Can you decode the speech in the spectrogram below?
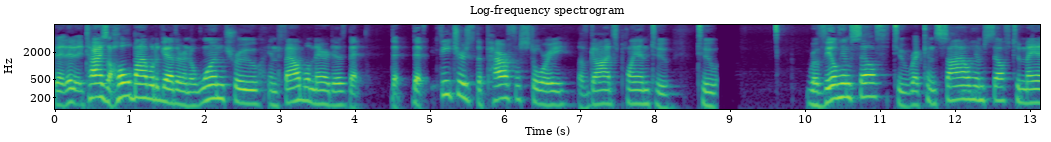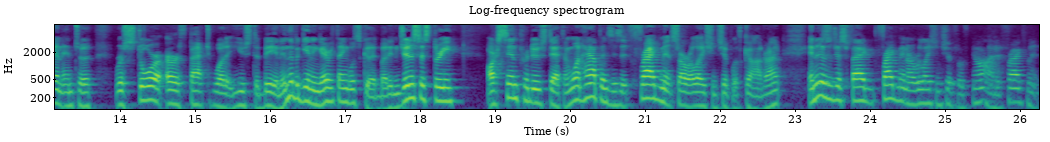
that it ties the whole Bible together into one true, infallible narrative that, that, that features the powerful story of God's plan to, to reveal himself, to reconcile himself to man, and to restore earth back to what it used to be. And in the beginning, everything was good. But in Genesis 3, our sin produced death. And what happens is it fragments our relationship with God, right? And it doesn't just fag- fragment our relationships with God, it fragment,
